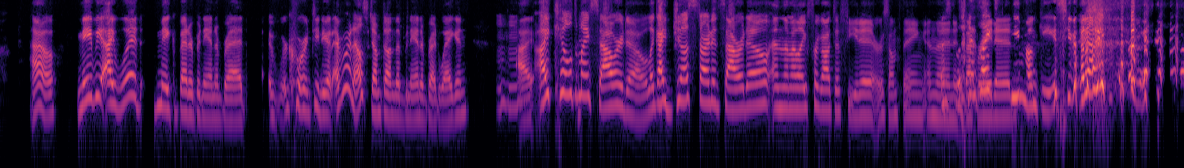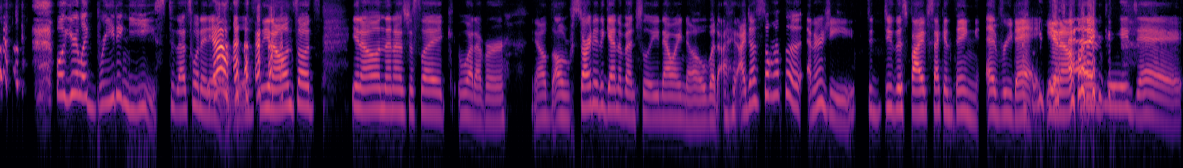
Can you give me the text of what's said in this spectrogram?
I don't. Maybe I would make better banana bread if we're quarantining again. Everyone else jumped on the banana bread wagon. Mhm. I I killed my sourdough. Like I just started sourdough and then I like forgot to feed it or something and then it it's like separated. sea monkeys. You gotta Yeah. well, you're like breeding yeast. That's what it is. Yeah. It's, you know, and so it's you know, and then I was just like, whatever. You know, I'll start it again eventually. Now I know, but I, I just don't have the energy to do this five second thing every day. You know, like, every day.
